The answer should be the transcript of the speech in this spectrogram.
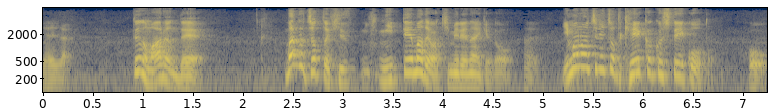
やりない。ていうのもあるんでまだちょっと日日程までは決めれないけどはい。今のうちにちょっと計画していこうと。ほ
